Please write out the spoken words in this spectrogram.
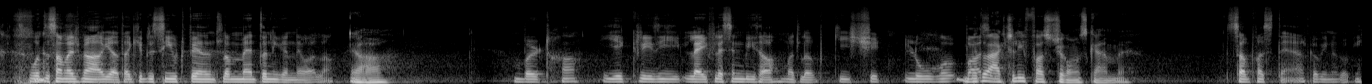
वो तो समझ में आ गया था कि रिसीव्ड पे मतलब मैं तो नहीं करने वाला। बट हाँ ये क्रेजी लाइफ लेसन भी था मतलब कि शिट लोगों मैं तो एक्चुअली फंस चुका हूँ स्कैम में। सब फंसते हैं यार कभी ना कभी।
